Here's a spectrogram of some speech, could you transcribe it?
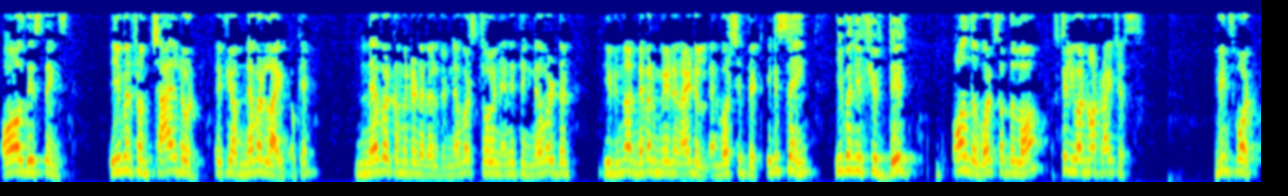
All these things. Even from childhood, if you have never lied, okay? Never committed adultery, never stolen anything, never did, you did not, never made an idol and worshipped it. It is saying, even if you did all the works of the law, still you are not righteous. Means what?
